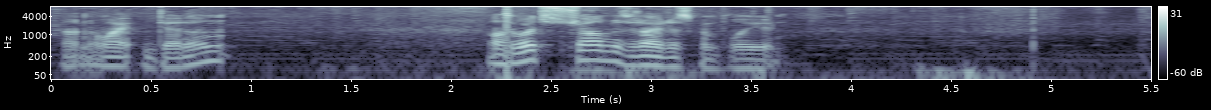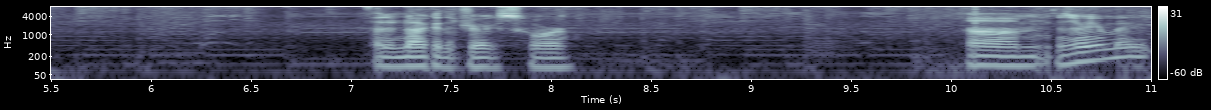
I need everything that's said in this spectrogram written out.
I don't know why it didn't. Also, which challenges did I just complete? I did not get the Drake score. Um, is there any,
